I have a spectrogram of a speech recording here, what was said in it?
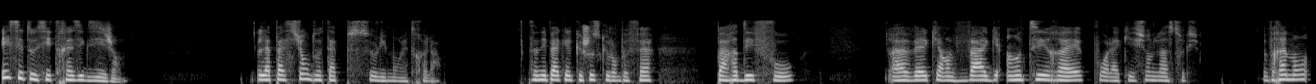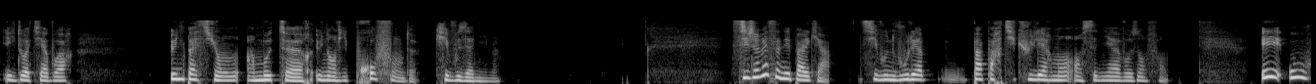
et c'est aussi très exigeant la passion doit absolument être là. Ce n'est pas quelque chose que l'on peut faire par défaut, avec un vague intérêt pour la question de l'instruction. Vraiment, il doit y avoir une passion, un moteur, une envie profonde qui vous anime. Si jamais ce n'est pas le cas, si vous ne voulez pas particulièrement enseigner à vos enfants, et ou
